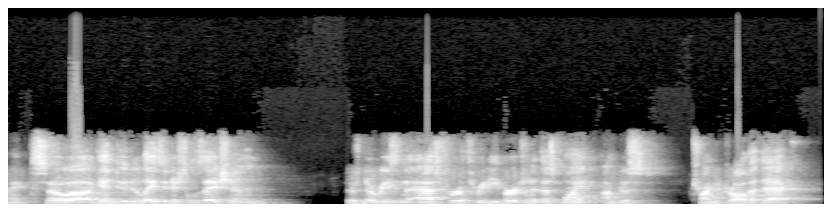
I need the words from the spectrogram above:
Right, so uh, again, due to lazy initialization, there's no reason to ask for a 3D version at this point. I'm just trying to draw the deck.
